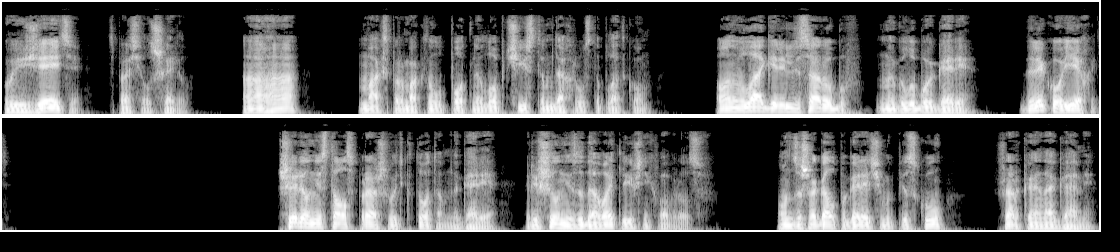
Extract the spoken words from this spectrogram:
«Уезжаете?» — спросил Шерил. «Ага», — Макс промокнул потный лоб чистым до хруста платком. «Он в лагере лесорубов на Голубой горе. Далеко ехать». Шерил не стал спрашивать, кто там на горе, решил не задавать лишних вопросов. Он зашагал по горячему песку, шаркая ногами.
